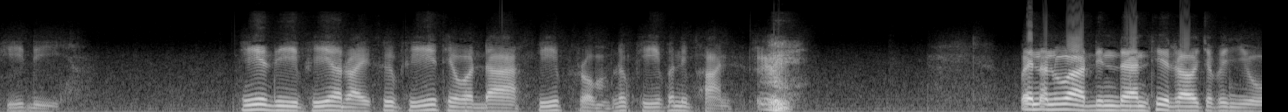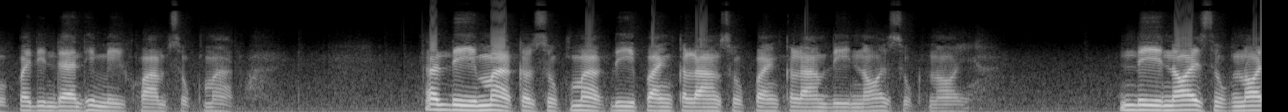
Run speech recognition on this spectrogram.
ผีดีผีดีผีอะไรคือผีเทวดาผีพรหมหรือผีพระนิพพาน เป็นอันว่าดินแดนที่เราจะเป็นอยู่ ไปดินแดนที่มีความสุขมาก ถ้าดีมากก็สุขมากดีปานกลางสุขปานกลางดีน้อยสุขน้อย ดีน้อยสุขน้อย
